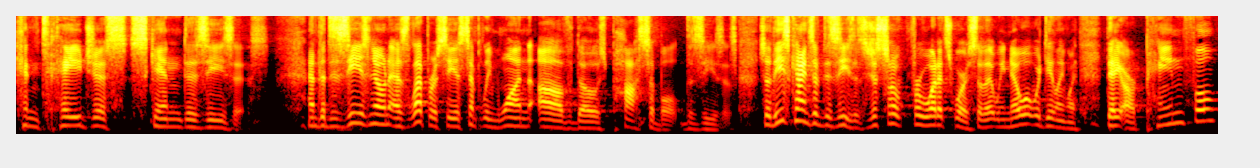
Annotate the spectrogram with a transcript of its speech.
contagious skin diseases. And the disease known as leprosy is simply one of those possible diseases. So, these kinds of diseases, just so for what it's worth, so that we know what we're dealing with, they are painful,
